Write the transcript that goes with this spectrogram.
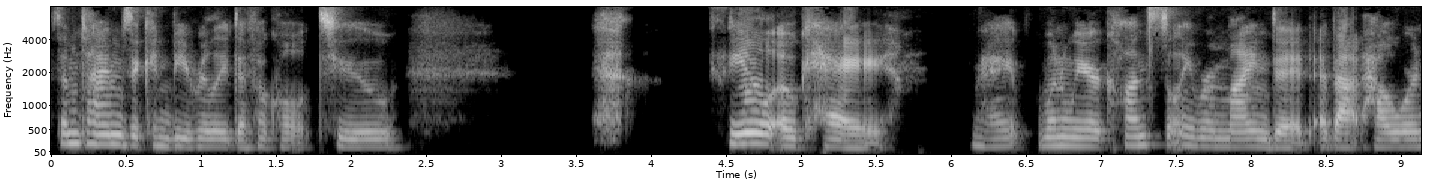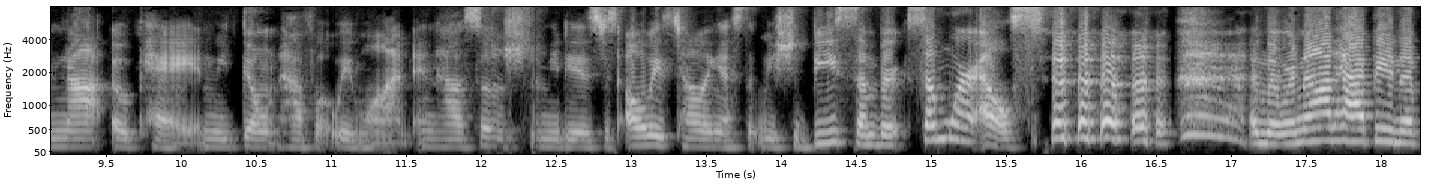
sometimes it can be really difficult to feel okay right? When we are constantly reminded about how we're not okay and we don't have what we want, and how social media is just always telling us that we should be somewhere somewhere else, and that we're not happy enough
